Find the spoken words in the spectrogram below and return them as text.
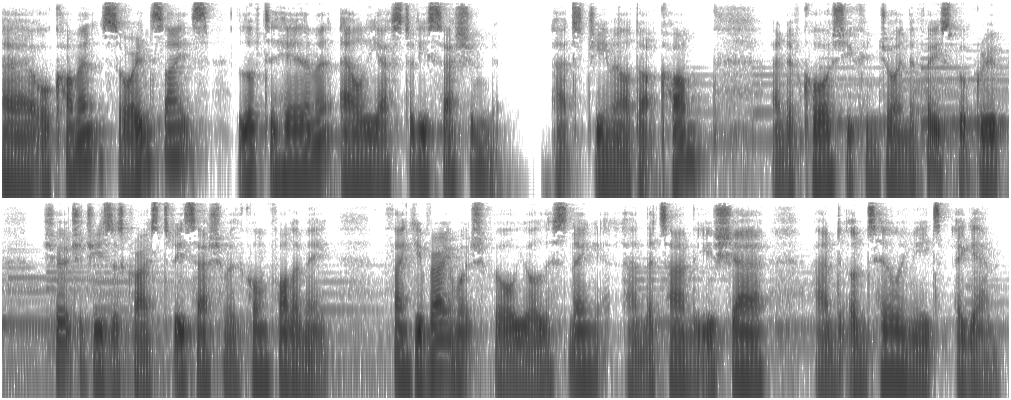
uh, or comments or insights, love to hear them at lesstudysession at gmail.com. And of course, you can join the Facebook group Church of Jesus Christ Study Session with Come Follow Me. Thank you very much for your listening and the time that you share, and until we meet again.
